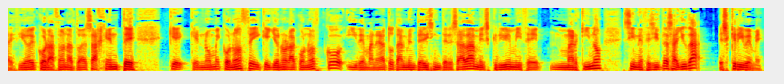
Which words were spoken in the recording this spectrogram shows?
agradecido de corazón a toda esa gente que, que no me conoce y que yo no la conozco y de manera totalmente desinteresada me escribe y me dice, Marquino, si necesitas ayuda, escríbeme.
